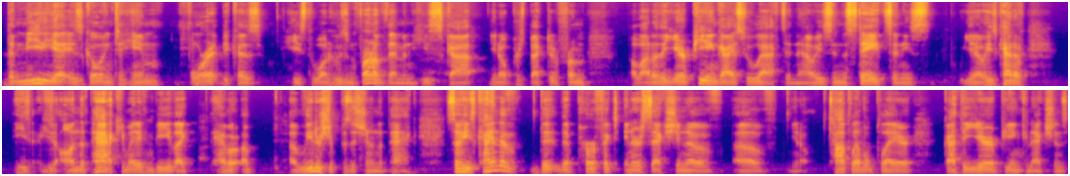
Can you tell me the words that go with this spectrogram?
the media is going to him for it because he's the one who's in front of them and he's got you know perspective from a lot of the European guys who left and now he's in the states and he's you know he's kind of he's he's on the PAC. He might even be like have a, a, a leadership position in the PAC. So he's kind of the the perfect intersection of of you know top level player, got the European connections,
